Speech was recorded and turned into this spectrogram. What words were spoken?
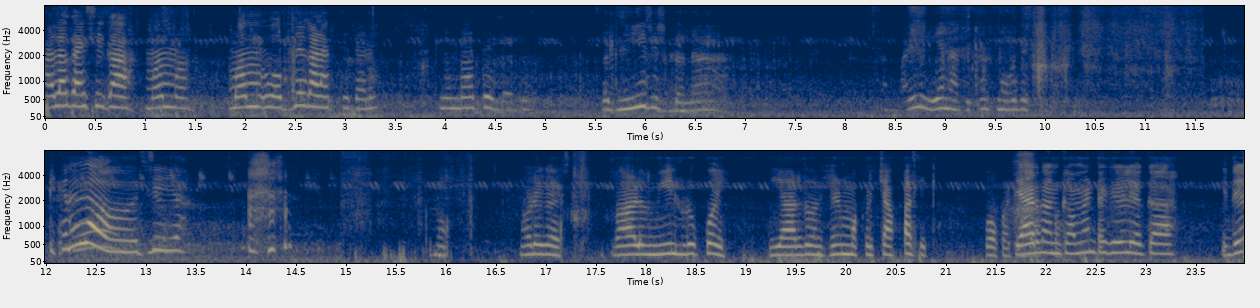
ಹಲೋ ಗಾಯ್ಸ್ ಈಗ ಮಮ್ಮ ಮಮ್ಮ ಒಬ್ಬನೇ ಗಾಳಾಗ್ತಿದ್ದಾನೆ ನಂದಾತ ಇಲ್ಲ ಅದು ಅದು ನೀರು ಇರ್ತಲ್ಲ ಮಳ್ಳಿ ಏನಾಗುತ್ತೆ ಅಂತ ನೋಡ್ಬೇಕು. ಚಿಕನಲ್ಲ ಅಜ್ಜಿಯ ನೋಡಿ ಗಾಯ್ಸ್ ಭಾಳ ಮೀನು ಹುಡುಕೋಯ್ ಯಾರ್ದು ಒಂದು ಹೆಣ್ಮಕ್ಳು ಚಪ್ಪ ಸಿಕ್ಕಿ ಹೋಗ್ಕೊಟ್ಟು ಯಾರ್ದು ಒಂದು ಕಮೆಂಟಾಗಿ ಹೇಳಿ ಅಕ್ಕ. ಇದೇ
